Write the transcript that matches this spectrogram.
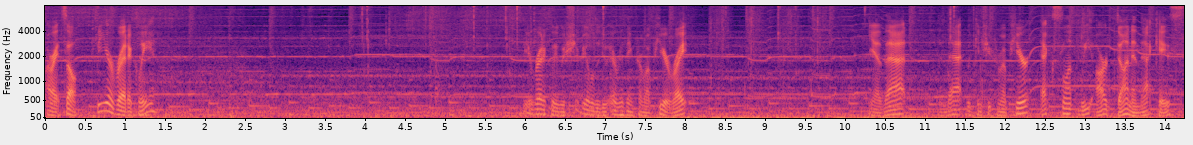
Alright, so, theoretically... Theoretically, we should be able to do everything from up here, right? Yeah, that, and that, we can shoot from up here. Excellent, we are done in that case.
